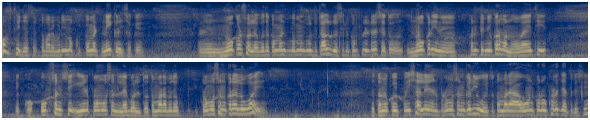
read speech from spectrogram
ઓફ થઈ જશે, તમારા વિડીયોમાં કોઈ કમેન્ટ નહીં કરી શકે. અને નો કરશો એટલે બધા કમેન્ટ બમેન્ટ બધું ચાલુ રહેશે અને કમ્પ્લીટ રહેશે, તો નો કરીને કન્ટિન્યુ કરવાનું. હવે અહીંથી એક ઓપ્શન છે એડ પ્રમોશન લેબલ તો તમારા બધું પ્રમોશન કરેલું હોય તો તમે કોઈ પૈસા લઈને પ્રમોશન કર્યું હોય, તો તમારે આ ઓન કરવું ફરજિયાત રહેશે.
